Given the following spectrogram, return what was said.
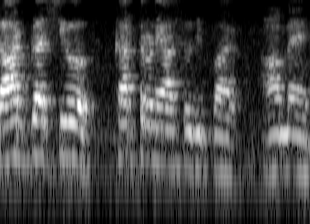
காட் பிளஸ் யூ கர்த்தருனை ஆஸ்வதிப்பார் ஆமேன்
